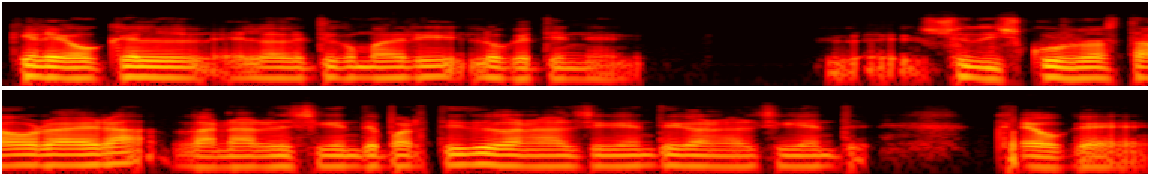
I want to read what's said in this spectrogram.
creo que el, el Atlético de Madrid lo que tiene, eh, su discurso hasta ahora era ganar el siguiente partido y ganar el siguiente y ganar el siguiente. Creo que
